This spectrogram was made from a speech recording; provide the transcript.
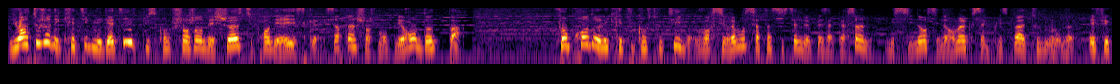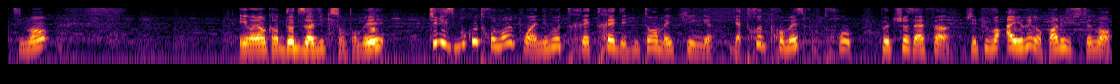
Il y aura toujours des critiques négatives, puisqu'en changeant des choses, tu prends des risques. Certains changements plairont, d'autres pas. Faut prendre les critiques constructives, voir si vraiment certains systèmes ne plaisent à personne, mais sinon c'est normal que ça ne plaise pas à tout le monde. Effectivement. Et voilà encore d'autres avis qui sont tombés. Tu vises beaucoup trop loin pour un niveau très très débutant en making. Il y a trop de promesses pour trop peu de choses à la fin. J'ai pu voir Irene en parler justement.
